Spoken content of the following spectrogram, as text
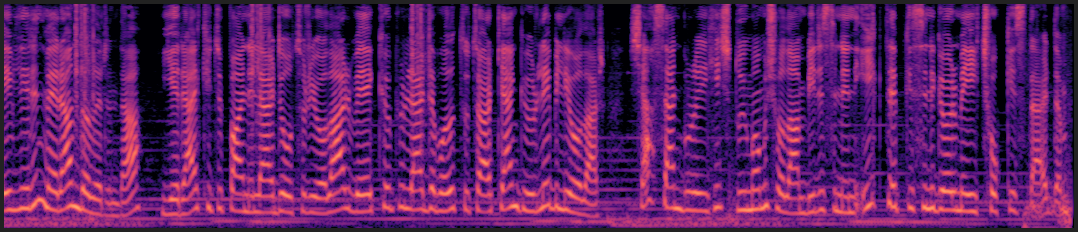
evlerin verandalarında, yerel kütüphanelerde oturuyorlar ve köprülerde balık tutarken görülebiliyorlar. Şahsen burayı hiç duymamış olan birisinin ilk tepkisini görmeyi çok isterdim.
